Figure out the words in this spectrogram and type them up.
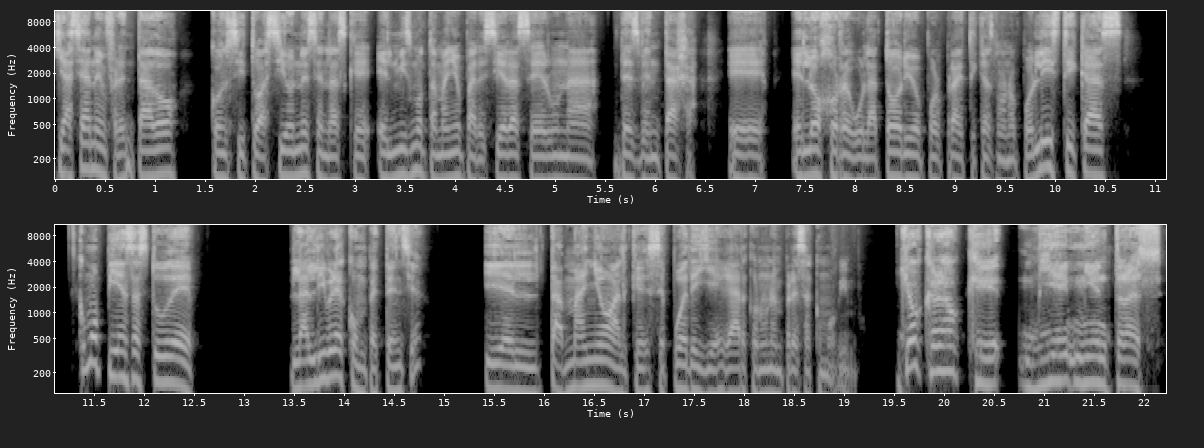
ya se han enfrentado con situaciones en las que el mismo tamaño pareciera ser una desventaja. Eh, el ojo regulatorio por prácticas monopolísticas. ¿Cómo piensas tú de la libre competencia y el tamaño al que se puede llegar con una empresa como Bimbo? Yo creo que mientras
